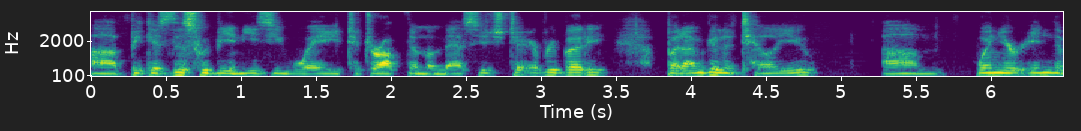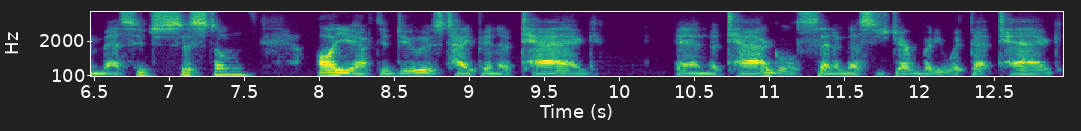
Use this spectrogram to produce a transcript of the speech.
uh, because this would be an easy way to drop them a message to everybody. But I'm going to tell you, um, when you're in the message system, all you have to do is type in a tag and the tag will send a message to everybody with that tag.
